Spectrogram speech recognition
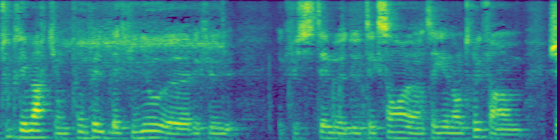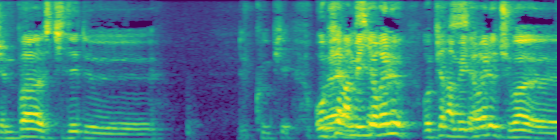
toutes les marques qui ont pompé le Black Minnow euh, avec le, avec le système de Texan euh, intégré dans le truc. Enfin, j'aime pas cette idée de, de copier. Au Ouais, pire, améliorez-le. Au pire, ça- améliorez-le, tu vois. euh,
